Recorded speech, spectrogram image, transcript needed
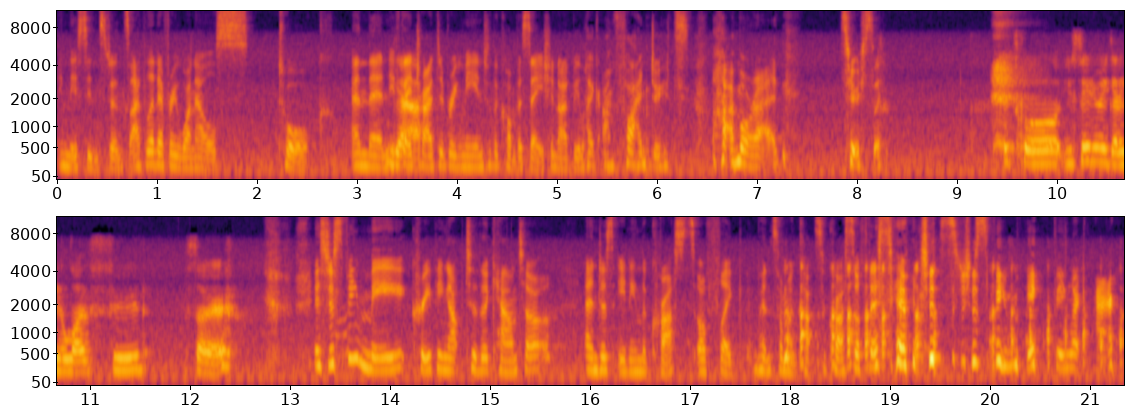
in this instance. I'd let everyone else talk, and then if Yeah. they tried to bring me into the conversation, I'd be like, "I'm fine, dudes. I'm all right." Seriously. It's cool. You seem to be getting a lot of food, so It's just be me creeping up to the counter and just eating the crusts off, like when someone cuts the crust off their sandwiches. It's just be me being like, "Ah."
